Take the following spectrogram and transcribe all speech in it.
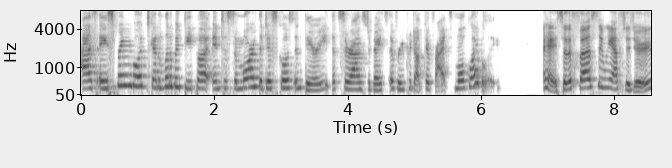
as a springboard to get a little bit deeper into some more of the discourse and theory that surrounds debates of reproductive rights more globally. Okay, so the first thing we have to do,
